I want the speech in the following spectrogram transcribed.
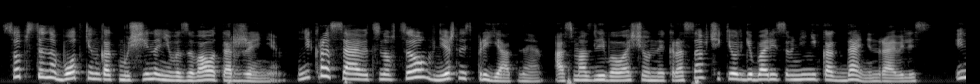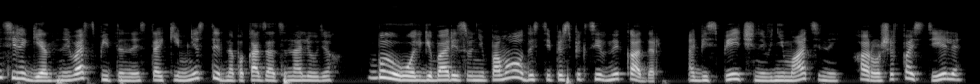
Собственно, Боткин как мужчина не вызывал отторжения. Не красавец, но в целом внешность приятная, а смазливо лощенные красавчики Ольге Борисовне никогда не нравились. Интеллигентный, воспитанный, с таким не стыдно показаться на людях. Был у Ольги Борисовны по молодости перспективный кадр – Обеспеченный, внимательный, хороший в постели,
